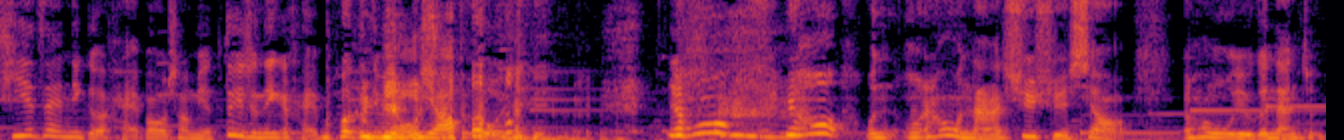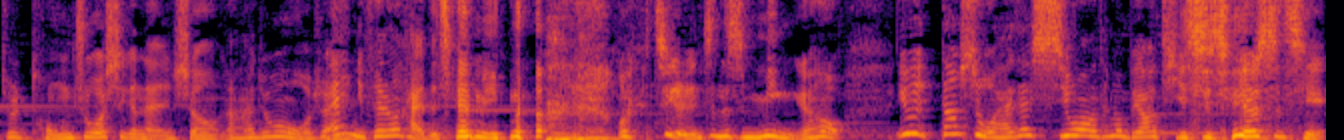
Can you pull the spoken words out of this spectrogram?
贴在那个海报上面，对着那个海报在那边 描描下。然后，然后我我然后我拿去学校，然后我有个男同就是同桌是一个男生，然后他就问我说：“哎，你飞轮海的签名呢？” 我这个人真的是命。然后因为当时我还在希望他们不要提起这件事情，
